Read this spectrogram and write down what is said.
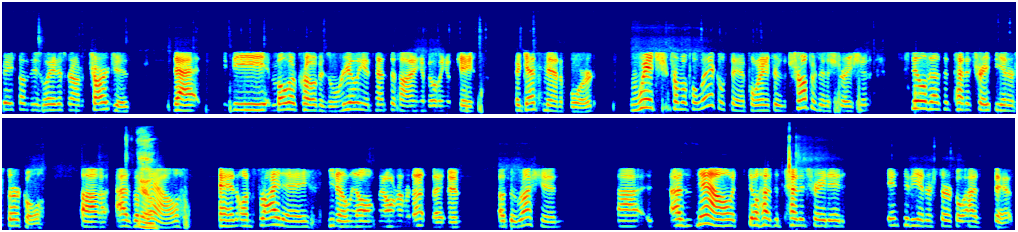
based on these latest round of charges, that the Mueller probe is really intensifying and building its case against Manafort, which, from a political standpoint, if you're the Trump administration, still doesn't penetrate the inner circle uh, as of Yeah. now. And on Friday, you know, we all we all remember that statement of the Russians. Uh, as now, it still hasn't penetrated into the inner circle as it stands.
